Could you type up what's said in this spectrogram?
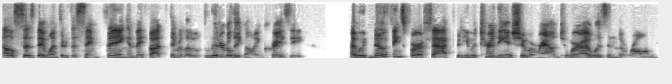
else says they went through the same thing and they thought they were literally going crazy. I would know things for a fact, but he would turn the issue around to where I was in the wrong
